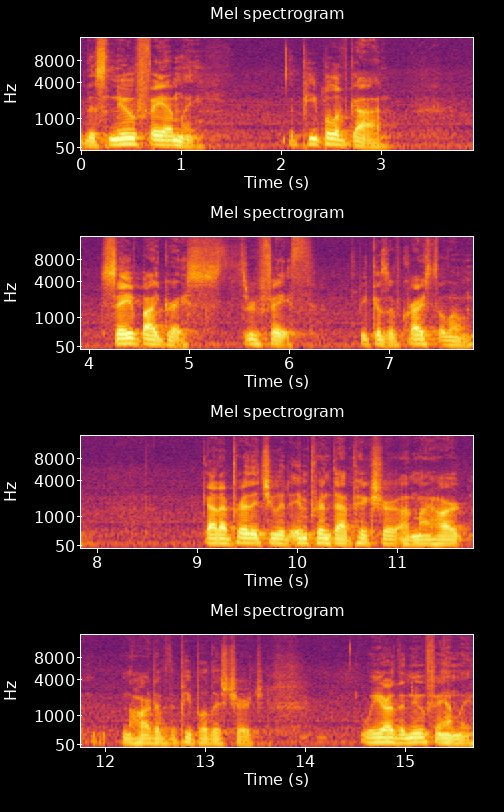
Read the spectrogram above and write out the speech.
this new family, the people of God, saved by grace through faith because of Christ alone. God, I pray that you would imprint that picture on my heart and the heart of the people of this church. We are the new family,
